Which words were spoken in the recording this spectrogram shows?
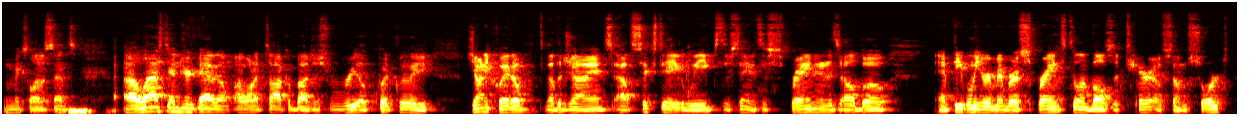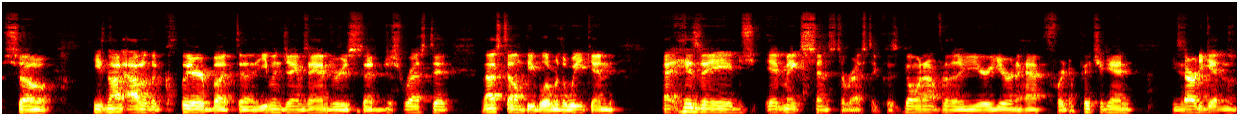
Makes a lot of sense. Uh, last injured guy I want to talk about just real quickly Johnny Cueto of the Giants, out six to eight weeks. They're saying it's a sprain in his elbow. And people need to remember a sprain still involves a tear of some sort. So he's not out of the clear, but uh, even James Andrews said just rest it. And I was telling people over the weekend – at his age, it makes sense to rest it because going out for another year, year and a half before he can pitch again, he's already getting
